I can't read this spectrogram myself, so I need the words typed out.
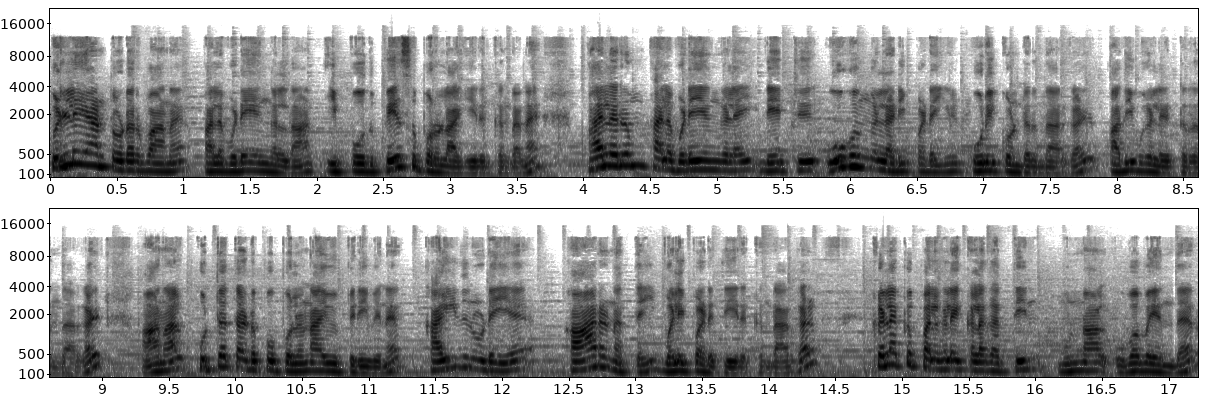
பிள்ளையான் தொடர்பான பல விடயங்கள் தான் இப்போது பேசு பொருளாகி இருக்கின்றன. பலரும் பல விடயங்களை நேற்று ஊகங்கள் அடிப்படையில் கூறிக்கொண்டிருந்தார்கள் பதிவுகள் ஏற்றிருந்தார்கள். ஆனால் குற்றத்தடுப்பு புலனாய்வு பிரிவினர் கைதினுடைய காரணத்தை வெளிப்படுத்தி இருக்கின்றார்கள். கிழக்கு பல்கலைக்கழகத்தின் முன்னாள் உபவேந்தர்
